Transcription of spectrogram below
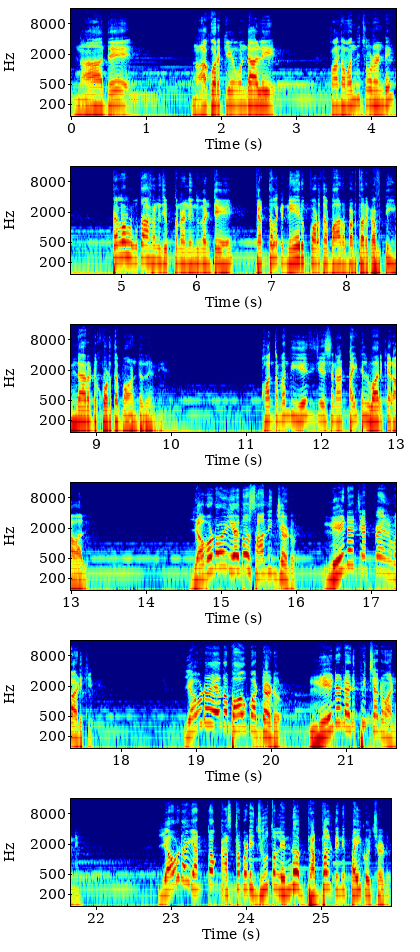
నాదే నా కొరకే ఉండాలి కొంతమంది చూడండి పిల్లలు ఉదాహరణ చెప్తున్నాను. ఎందుకంటే పెద్దలకి నేరు కొడత బాధపడతారు కాబట్టి ఇండైరెక్ట్ కొడత బాగుంటుందని. కొంతమంది ఏది చేసినా టైటిల్ వారికే రావాలి. ఎవడో ఏదో సాధించాడు. నేనే చెప్పాను వాడికి. ఎవడో ఏదో బాగుపడ్డాడు. నేనే నడిపించాను వాడిని ఎవడో ఎంతో కష్టపడి జీవితంలో ఎన్నో దెబ్బలు తిని పైకి వచ్చాడు.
